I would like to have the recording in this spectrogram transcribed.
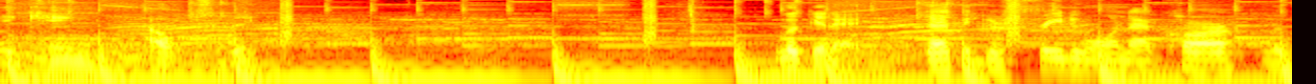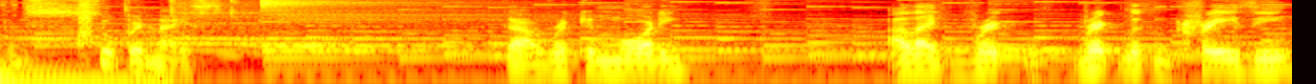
it came out to be. Look at that. That the graffiti on that car looking super nice. Got Rick and Morty. I like Rick Rick looking crazy.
